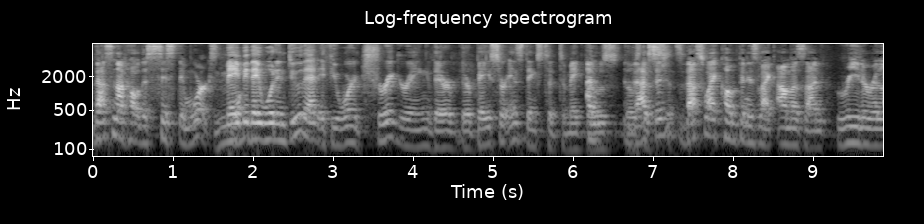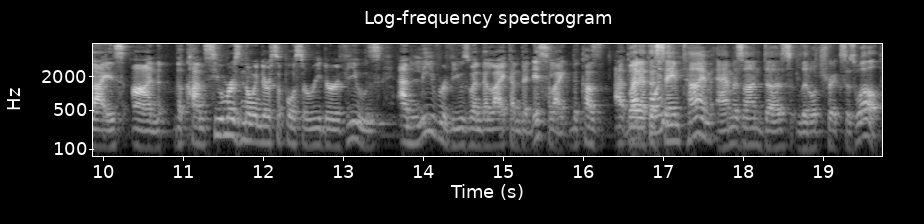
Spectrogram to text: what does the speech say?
that's not how the system works Maybe they wouldn't do that if you weren't triggering their, their baser instincts to, to make those those that's, decisions. That's why companies like Amazon really relies on the consumers knowing they're supposed to read the reviews and leave reviews when they like and they dislike because at But at the same time, Amazon does little tricks as well,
